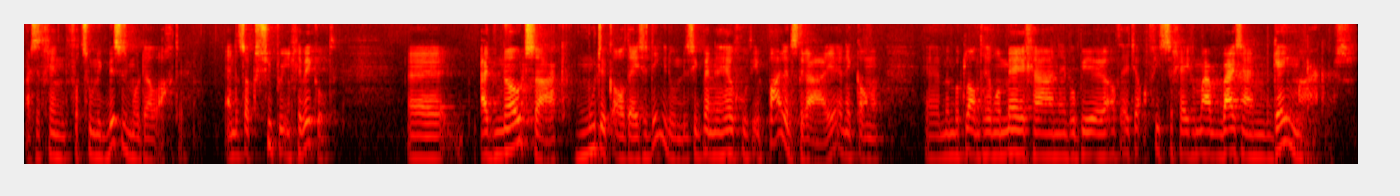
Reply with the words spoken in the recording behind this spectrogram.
Maar er zit geen fatsoenlijk businessmodel achter. En dat is ook super ingewikkeld. Uh, uit noodzaak moet ik al deze dingen doen. Dus ik ben heel goed in pilots draaien en ik kan uh, met mijn klant helemaal meegaan en proberen altijd advies te geven. Maar wij zijn gamemakers.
